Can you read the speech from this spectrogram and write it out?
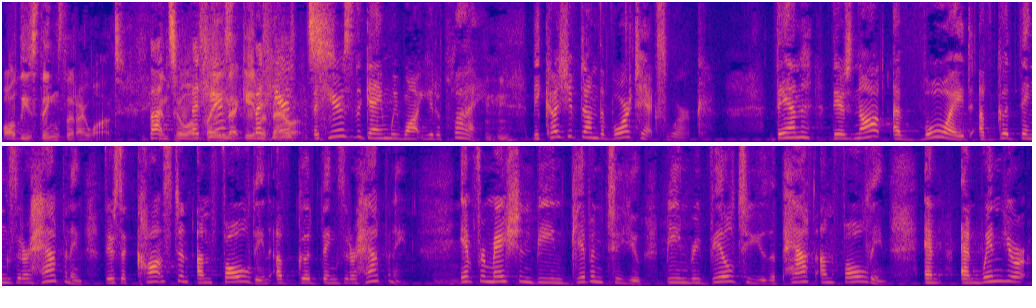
all these things that I want. and so I'm but playing that game of balance. But here's the game we want you to play. Mm-hmm. Because you've done the vortex work, then there's not a void of good things that are happening. There's a constant unfolding of good things that are happening. Mm-hmm. Information being given to you, being revealed to you, the path unfolding. And, and when you're,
